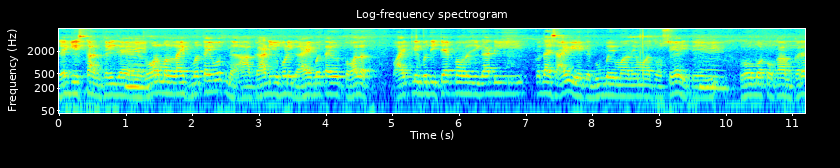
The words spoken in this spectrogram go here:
રેગિસ્તાન થઈ જાય અને નોર્મલ લાઈફ બતાવ્યું હોત ને આ ગાડી થોડીક હાય બતાવ્યું તો હાલત. આ એટલી બધી ટેકનોલોજી ગાડી કદાચ આવી કે દુબઈમાં ને એમાં તો છે તે. રોબોટો કામ કરે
